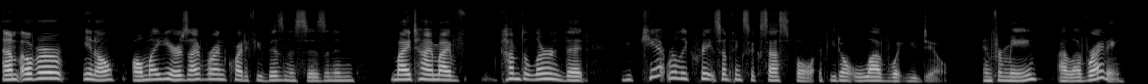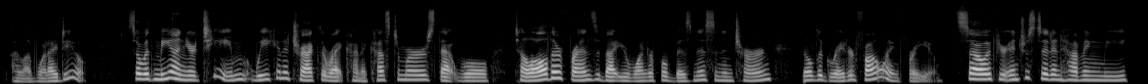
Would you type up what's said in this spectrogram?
um, over, you know, all my years, I've run quite a few businesses. And in my time, I've come to learn that you can't really create something successful if you don't love what you do. And for me, I love writing, I love what I do. So, with me on your team, we can attract the right kind of customers that will tell all their friends about your wonderful business and in turn build a greater following for you. So, if you're interested in having me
